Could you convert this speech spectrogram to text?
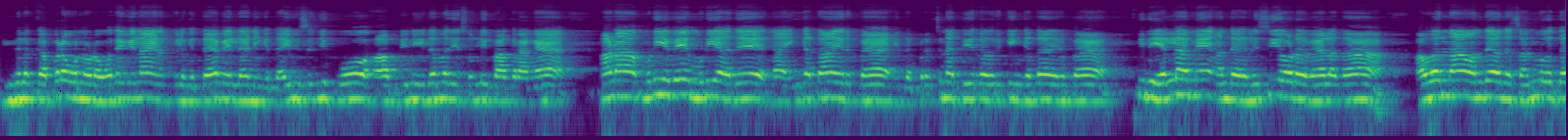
இதுக்கு அப்புறம் உன்னோட உதவிலாம் எனக்கு தேவையில்லை நீங்கள் தயவு செஞ்சு போ அப்படின்னு இளமதி சொல்லி பார்க்குறாங்க. ஆனால் முடியவே முடியாது. நான் இங்கே தான் இருப்பேன். இந்த பிரச்சனை தீர்ற வரைக்கும் இங்கே தான் இருப்பேன். இது எல்லாமே அந்த ரிஷியோட வேலை தான். அவன் தான் வந்து அந்த சண்முகத்தை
